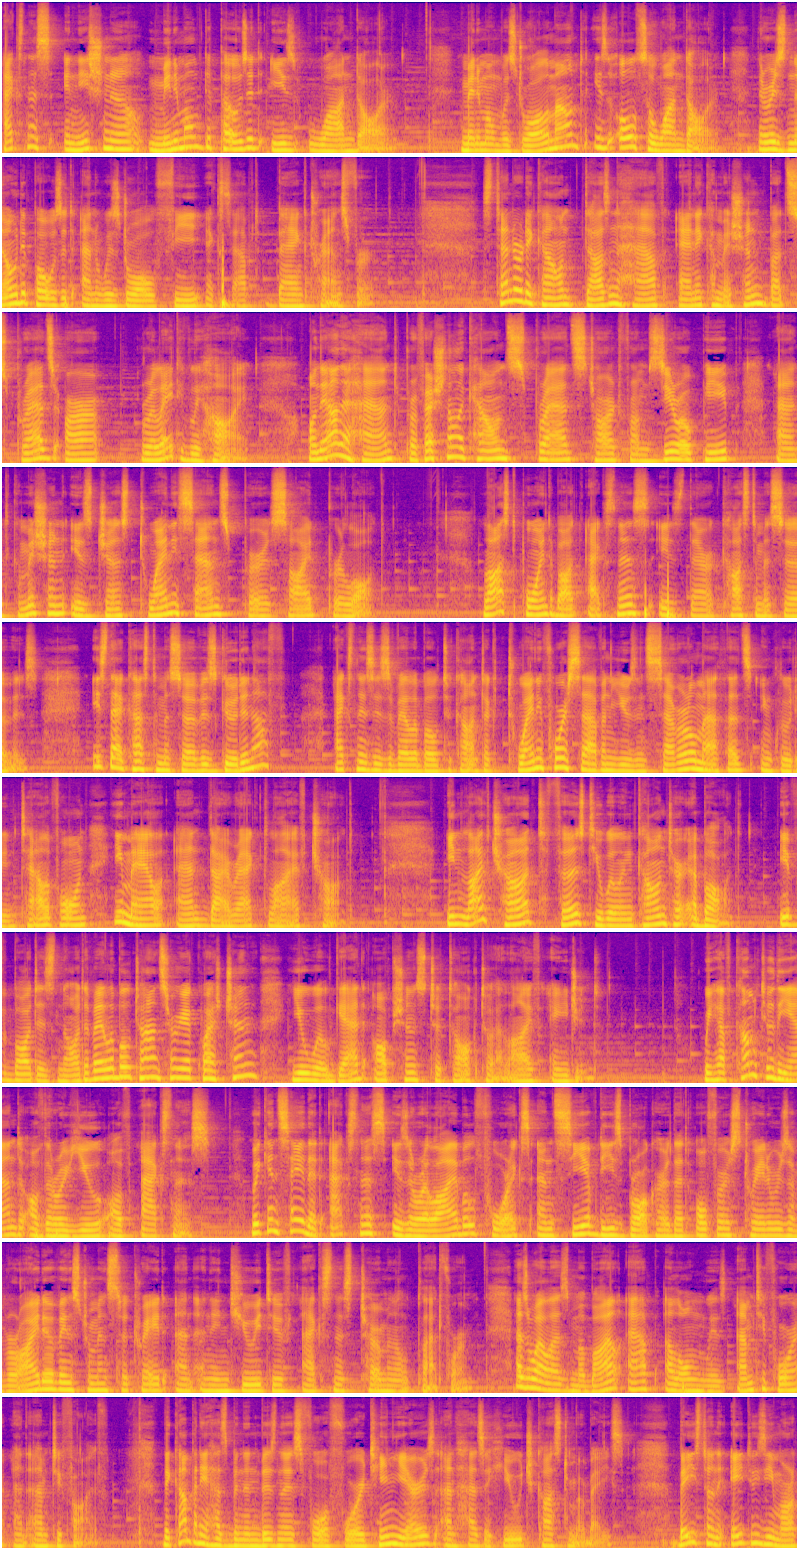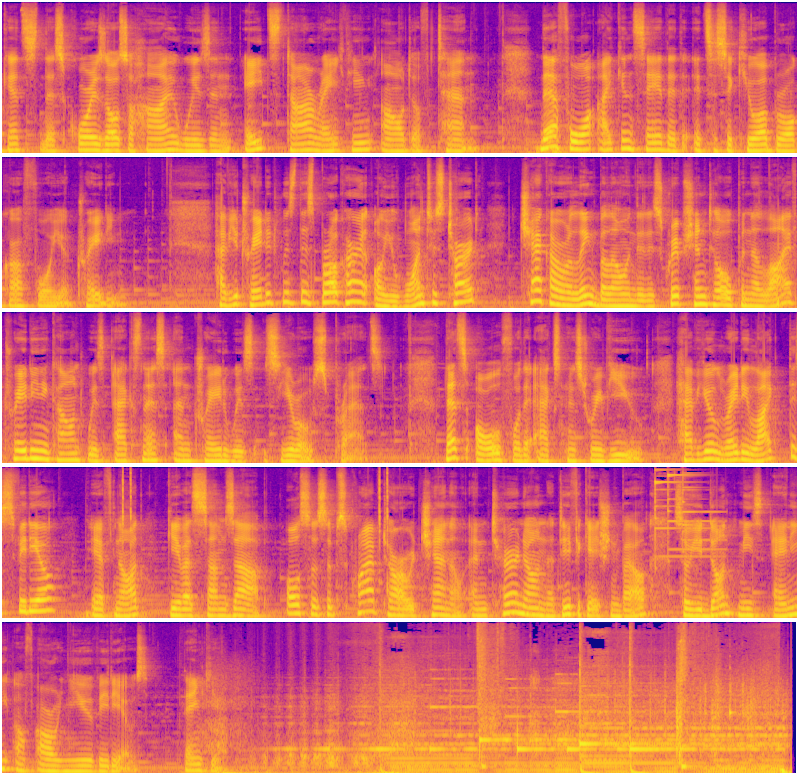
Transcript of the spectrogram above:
Exness initial minimum deposit is $1. Minimum withdrawal amount is also $1. There is no deposit and withdrawal fee except bank transfer. Standard account doesn't have any commission, but spreads are relatively high. On the other hand, professional account spreads start from 0 pip and commission is just 20 cents per side per lot. Last point about Exness is their customer service. Is their customer service good enough? Exness is available to contact 24-7 using several methods including telephone, email and direct live chat. In live chat, first you will encounter a bot. If bot is not available to answer your question, you will get options to talk to a live agent. We have come to the end of the review of Exness. We can say that Exness is a reliable Forex and CFDs broker that offers traders a variety of instruments to trade and an intuitive Exness terminal platform, as well as mobile app along with MT4 and MT5. The company has been in business for 14 years and has a huge customer base. Based on A to Z markets, the score is also high with an 8 star rating out of 10. Therefore, I can say that it's a secure broker for your trading. Have you traded with this broker or you want to start? Check our link below in the description to open a live trading account with Exness and trade with zero spreads. That's all for the Exness review. Have you already liked this video? If not, give us thumbs up. Also subscribe to our channel and turn on notification bell so you don't miss any of our new videos. Thank you.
